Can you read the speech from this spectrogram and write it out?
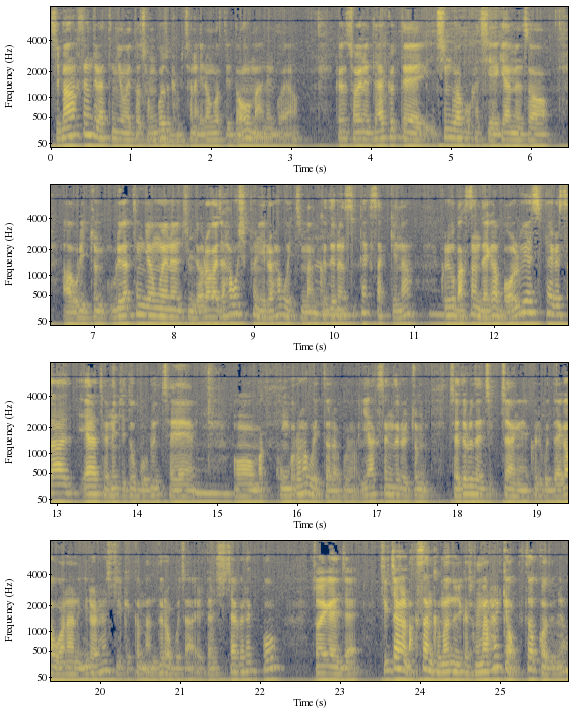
지방 학생들 같은 경우에 더 정보적 격차나 이런 것들이 너무 많은 거예요. 그래서 저희는 대학교 때 이 친구하고 같이 얘기하면서 아 우리 좀 우리 같은 경우에는 좀 여러 가지 하고 싶은 일을 하고 있지만 그들은 스펙 쌓기나 그리고 막상 내가 뭘 위해 스펙을 쌓아야 되는지도 모른 채 어, 막 공부를 하고 있더라고요. 이 학생들을 좀 제대로 된 직장에 그리고 내가 원하는 일을 할 수 있게끔 만들어 보자. 일단 시작을 했고 저희가 이제 직장을 막상 그만두니까 정말 할 게 없었거든요.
